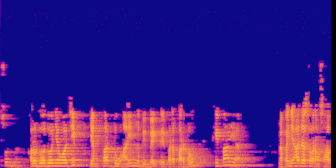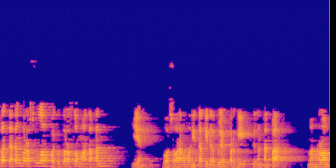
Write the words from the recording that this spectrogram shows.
sunnah. Kalau dua-duanya wajib, yang fardu ain lebih baik daripada fardu kifayah. Makanya ada seorang sahabat datang ke Rasulullah. Waktu itu Rasulullah mengatakan, ya, bahwa seorang wanita tidak boleh pergi dengan tanpa mahram.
